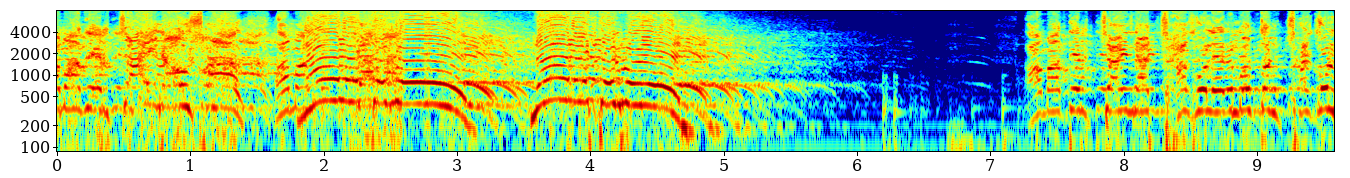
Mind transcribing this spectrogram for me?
আমাদের চাই আমাদের ছাগল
